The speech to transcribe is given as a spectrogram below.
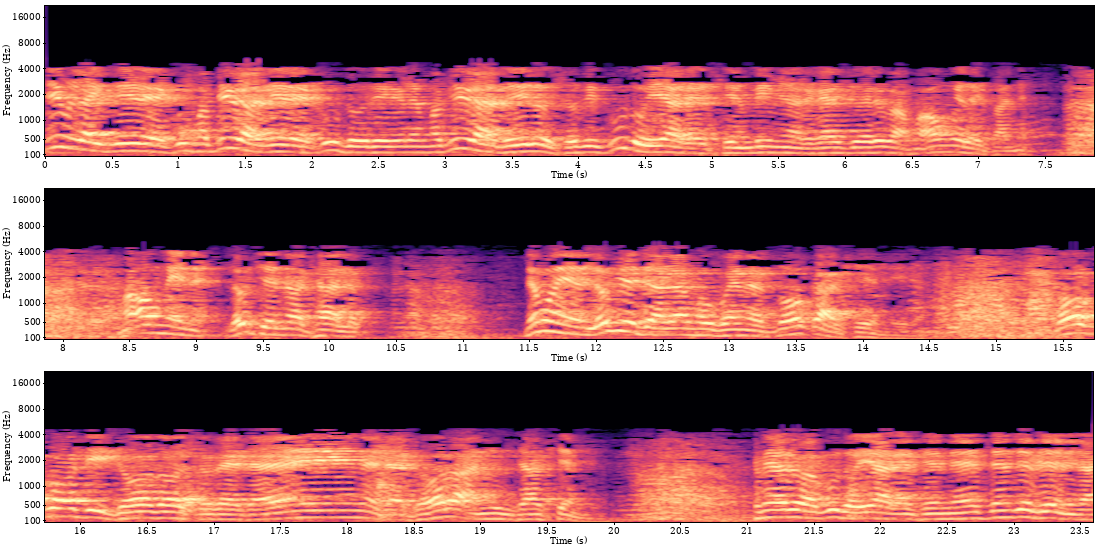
ပြုတ်လိုက်သေးတဲ့ကုမပြုတ်ရသေးတဲ့ကုသိုလ်တွေကလည်းမပြုတ်ရသေးလို့ဆိုပြီးကုသိုလ်ရတယ်သင်ပြီးများတကယ်ကျွယ်တော့မအောင်မဲ့လိုက်ပါနဲ့မအောင်မဲ့နဲ့လှုပ်ချင်တော့ထားလို့ညမရင်လုံးပြတာလည်းမဟုတ်ဘဲနဲ့သောကဖြစ်နေတယ်။သောကောတိဒေါသောဆိုတဲ့တိုင်းနဲ့ဒါဒေါသအနုစားဖြစ်နေ။ခင်ဗျားတို့ကကုသိုလ်ရတယ်ဖြစ်နေစင်စစ်ဖြစ်နေတာ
